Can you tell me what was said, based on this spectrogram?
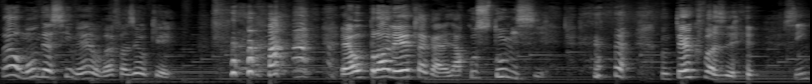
Não, o mundo é assim mesmo, vai fazer o quê? é o planeta, cara, acostume-se. Não tem o que fazer. Sim.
